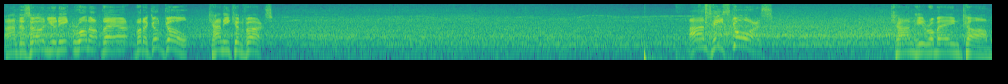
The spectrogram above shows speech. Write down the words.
And his own unique run up there, but a good goal. Can he convert? And he scores! Can he remain calm?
